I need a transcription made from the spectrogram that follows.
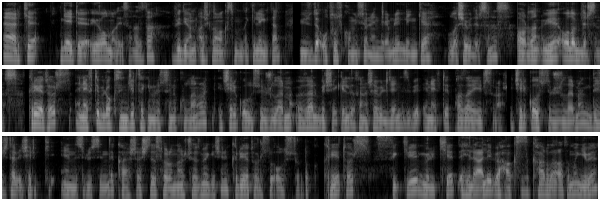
Eğer ki Gateway'e üye olmadıysanız da videonun açıklama kısmındaki linkten %30 komisyon indirimli linke ulaşabilirsiniz. Oradan üye olabilirsiniz. Creators, NFT blok zincir teknolojisini kullanarak içerik oluşturucularına özel bir şekilde tanışabileceğiniz bir NFT pazar yeri sunar. İçerik oluşturucularının dijital içerik endüstrisinde karşılaştığı sorunları çözmek için Creators'u oluşturduk. Creators, fikri, mülkiyet ihlali ve haksız kar dağıtımı gibi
